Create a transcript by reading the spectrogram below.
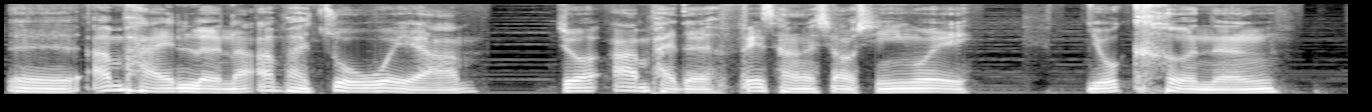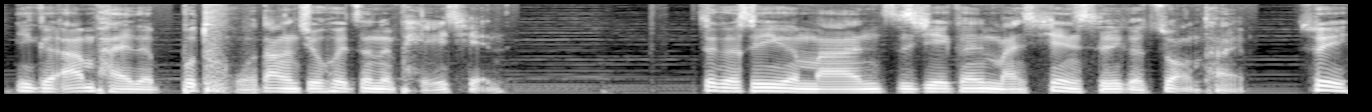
呃，安排人啊，安排座位啊，就安排的非常的小心，因为有可能一个安排的不妥当，就会真的赔钱。这个是一个蛮直接跟蛮现实的一个状态。所以，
